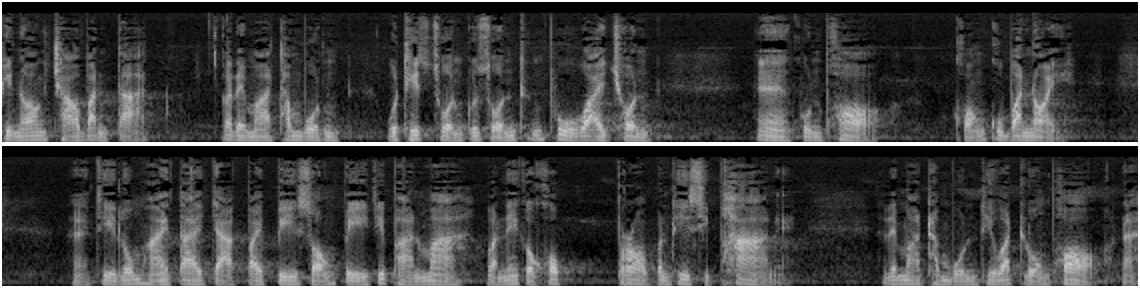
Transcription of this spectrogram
พี่น้องชาวบ้านตาด ก็ได้มาทำบุญอุทิศส่วนกุศลถึงผู้วายชนคุณพ่อของคูบาหน่อยที่ล้มหายตายจากไปปีสองปีที่ผ่านมา วันนี้ก็ครบรอบวันที่สิบห้าเนี่ยได้มาทำบุญที่วัดหลวงพ่อนะ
